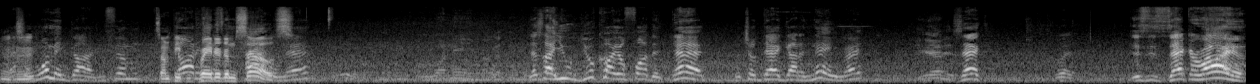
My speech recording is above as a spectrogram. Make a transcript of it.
That's a woman God. You feel me? Mm-hmm. Some people God pray to just a title, themselves. man. That's like you. You call your father dad, but your dad got a name, right? Yeah. Exactly. Go. This is Zechariah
